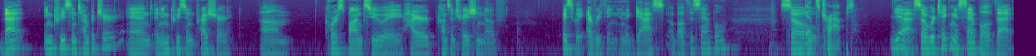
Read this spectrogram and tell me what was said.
that increase in temperature and an increase in pressure um, correspond to a higher concentration of basically everything in the gas above the sample. So gets trapped. yeah, so we're taking a sample of that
